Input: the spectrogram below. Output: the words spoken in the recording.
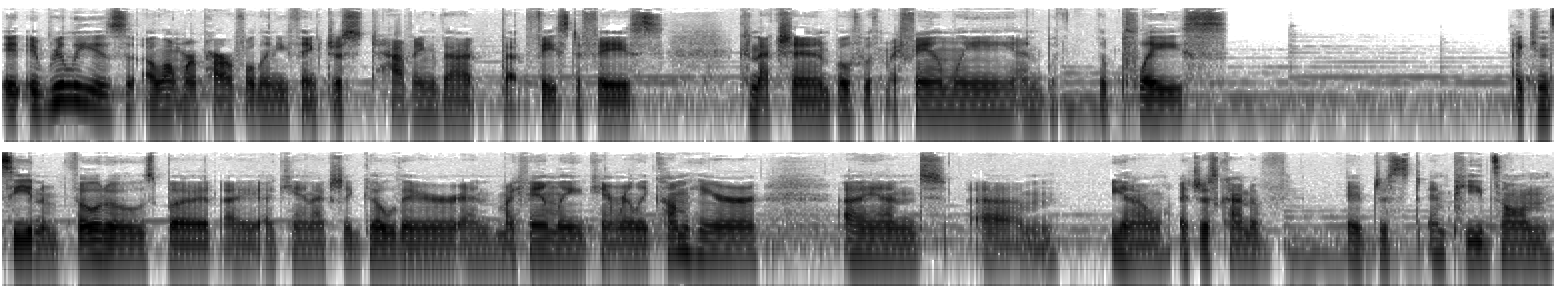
It, it really is a lot more powerful than you think. Just having that that face to face connection, both with my family and with the place. I can see it in photos, but I, I can't actually go there, and my family can't really come here, and um, you know, it just kind of it just impedes on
